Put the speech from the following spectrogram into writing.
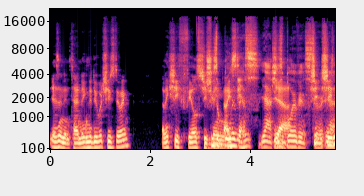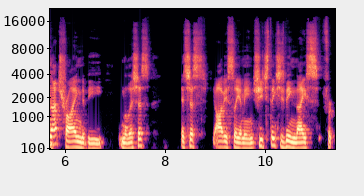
isn't intending to do what she's doing. I think she feels she's, She's being nice to him. yeah, she's Yeah. oblivious. She, she's yeah. not trying to be malicious. It's just obviously, I mean, she thinks she's being nice for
